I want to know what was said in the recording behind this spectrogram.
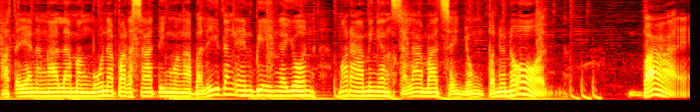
At ayan na nga lamang muna para sa ating mga balitang NBA ngayon. Maraming ang salamat sa inyong panonood. Bye!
